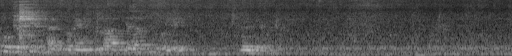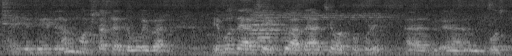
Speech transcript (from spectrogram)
খুব বেশি ভাজবো না একটু যাবে এই যে দিয়ে দিলাম, মশলাটা দেবো এবার। এর মধ্যে আছে একটু আদা আছে, অল্প করে, আর পোস্ত,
